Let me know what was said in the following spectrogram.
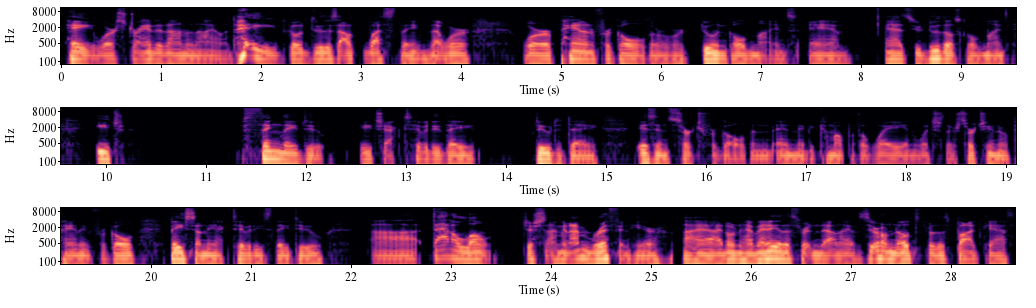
hey we're stranded on an island. Hey go do this out west theme that we're we're panning for gold or we're doing gold mines. And as you do those gold mines each thing they do each activity they do today is in search for gold and, and maybe come up with a way in which they're searching or panning for gold based on the activities they do. Uh, that alone just i mean i'm riffing here. I, I don't have any of this written down. I have zero notes for this podcast.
